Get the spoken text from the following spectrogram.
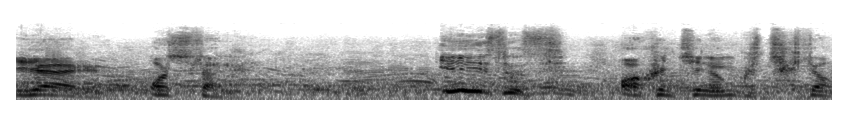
Яар, уучлаарай. Иесус, Охин чинь өнгөрчихлөө.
